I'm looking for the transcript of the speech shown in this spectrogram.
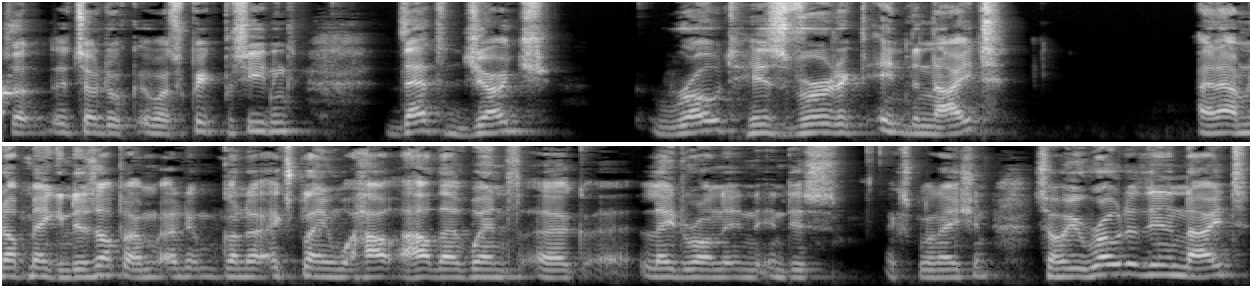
So, so it was a quick proceeding. That judge wrote his verdict in the night. And I'm not making this up. I'm, I'm going to explain how, how that went uh, later on in, in this explanation. So he wrote it in the night,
